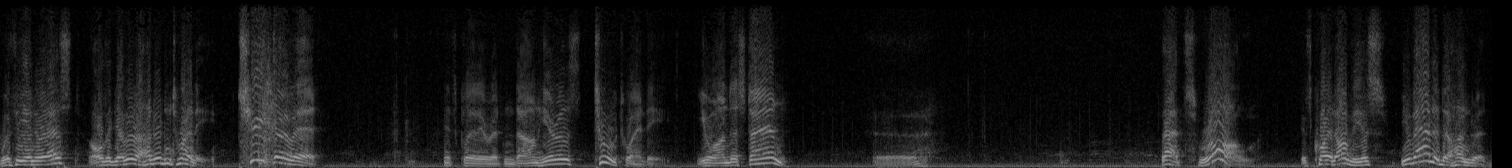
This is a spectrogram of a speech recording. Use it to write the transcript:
With the interest, altogether a hundred and twenty. Cheek of it! It's clearly written down here as 220. You understand? Uh, that's wrong. It's quite obvious. You've added a hundred.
